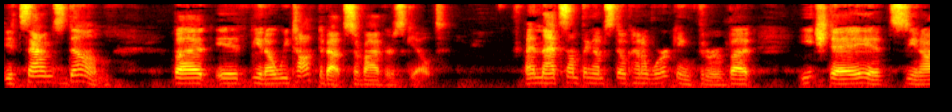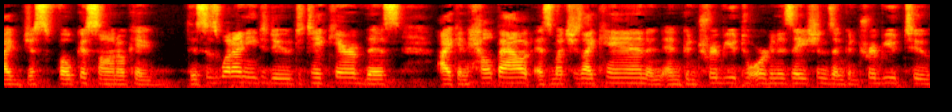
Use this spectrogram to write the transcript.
it sounds dumb, but it, you know, we talked about survivor's guilt. And that's something I'm still kind of working through. But each day it's, you know, I just focus on, okay, this is what I need to do to take care of this. I can help out as much as I can and, and contribute to organizations and contribute to,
